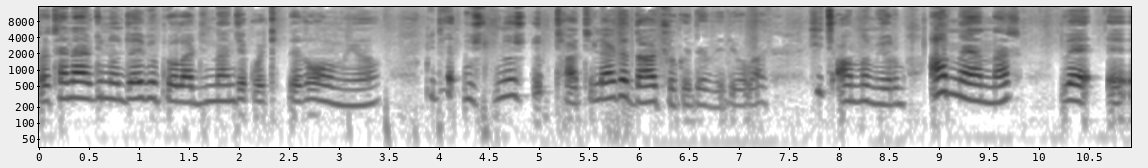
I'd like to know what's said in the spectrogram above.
Zaten her gün ödev yapıyorlar. Dinlenecek vakitleri olmuyor. Bir de üstüne üstlük tatillerde daha çok ödev veriyorlar. Hiç anlamıyorum. Anlayanlar ve e,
